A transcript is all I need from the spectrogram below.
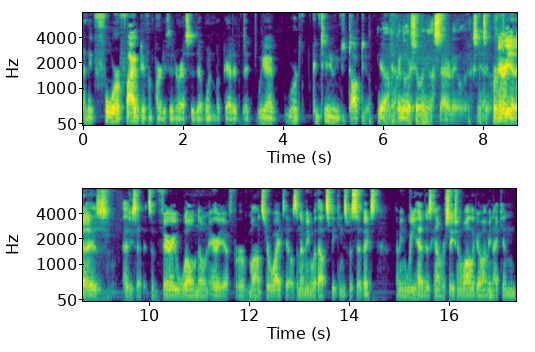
I think, four or five different parties interested that went and looked at it. That we have we're continuing to talk to. yeah, Yeah. got another showing on Saturday on it actually Yeah. Marietta is, as you said, it's a very well known area for monster whitetails. And I mean, without speaking specifics, I mean, we had this conversation a while ago. I mean, I can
